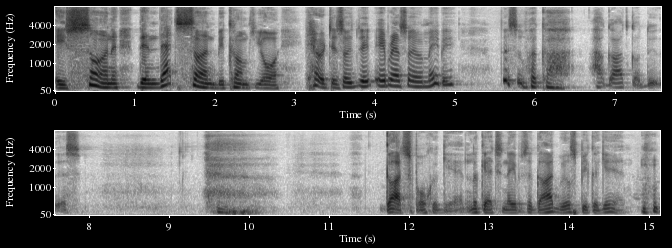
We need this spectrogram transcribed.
a son, then that son becomes your heritage. So Abraham said, maybe this is what God, how God's going to do this. God spoke again. Look at your neighbor say, God will speak again.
